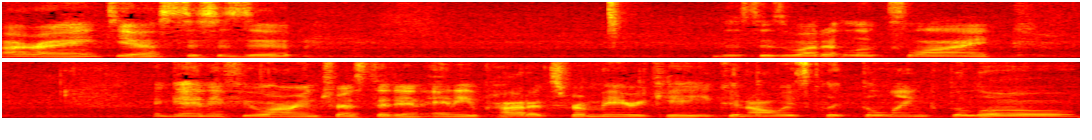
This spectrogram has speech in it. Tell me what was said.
All right, yes, this is it. This is what it looks like. Again, if you are interested in any products from Mary Kay, you can always click the link below.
